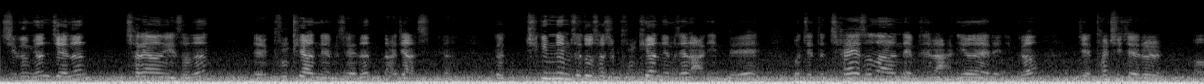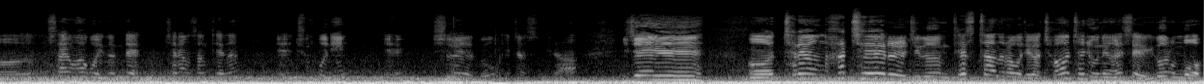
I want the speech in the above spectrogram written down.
지금 현재는 차량에서는 네, 불쾌한 냄새는 나지 않습니다. 그러니까 튀김 냄새도 사실 불쾌한 냄새는 아닌데 어쨌든 차에서 나는 냄새는 아니어야 되니까 이제 탈취제를 어, 사용하고 있는데 상태는 예, 충분히 예, 실내에도 괜찮습니다. 이제 어, 차량 하체를 지금 테스트하느라고 제가 천천히 운행을 했어요. 이거는 뭐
